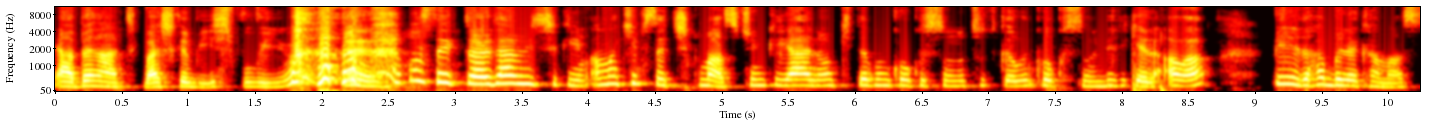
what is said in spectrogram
Ya ben artık başka bir iş bulayım. Evet. o sektörden bir çıkayım. Ama kimse çıkmaz. Çünkü yani o kitabın kokusunu, tutkalın kokusunu bir kere alan biri daha bırakamaz.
